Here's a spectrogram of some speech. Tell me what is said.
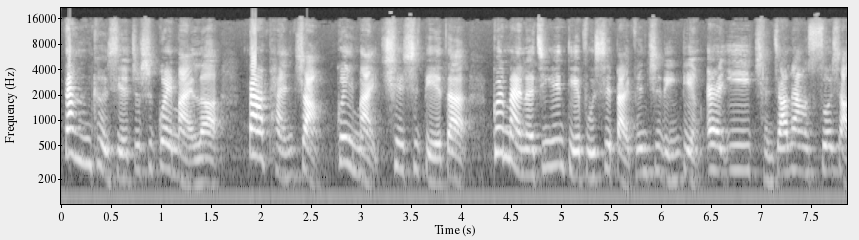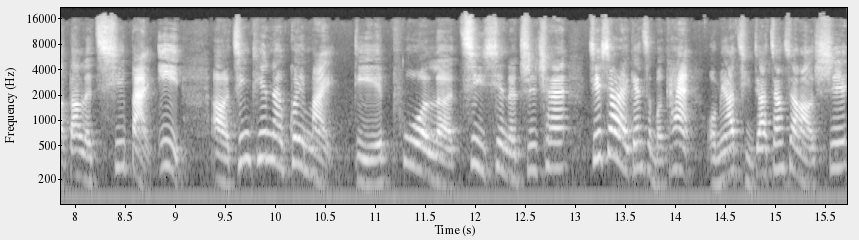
但很可惜就是贵买了，大盘涨，贵买却是跌的。贵买呢，今天跌幅是百分之零点二一，成交量缩小到了七百亿。啊、今天呢，贵买跌破了季线的支撑，接下来该怎么看？我们要请教江翔老师。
